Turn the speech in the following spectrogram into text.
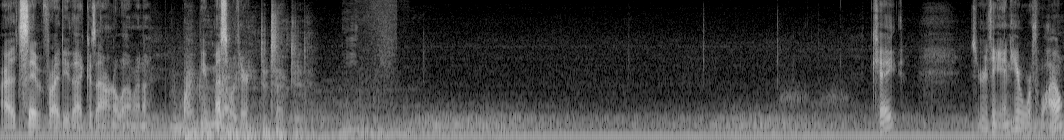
Alright, let's save it before I do that, because I don't know what I'm going to be messing with here. Detected. Okay. Is there anything in here worthwhile?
